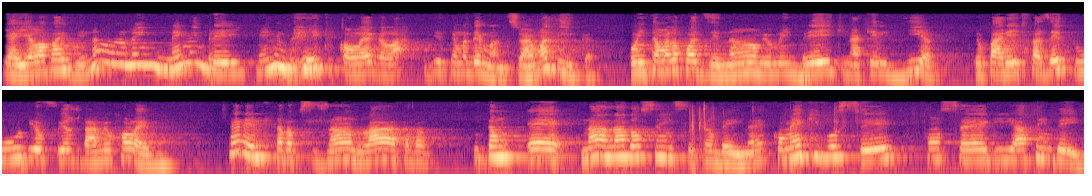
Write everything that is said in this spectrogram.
E aí ela vai ver, não, eu nem, nem lembrei, nem lembrei que o colega lá podia ter uma demanda. Isso já é uma dica. Ou então ela pode dizer, não, eu lembrei que naquele dia eu parei de fazer tudo e eu fui ajudar meu colega. Era ele que estava precisando lá, estava então, é, na, na docência também, né? Como é que você consegue atender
